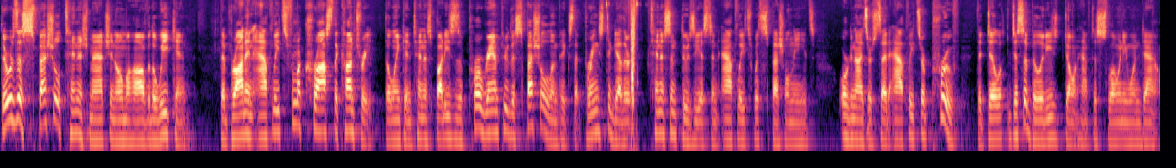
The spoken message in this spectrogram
There was a special tennis match in Omaha over the weekend that brought in athletes from across the country. The Lincoln Tennis Buddies is a program through the Special Olympics that brings together tennis enthusiasts and athletes with special needs. Organizers said athletes are proof that disabilities don't have to slow anyone down.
